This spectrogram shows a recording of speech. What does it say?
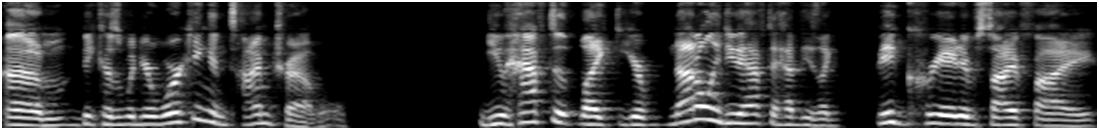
Um, because when you're working in time travel, you have to like you're not only do you have to have these like big creative sci-fi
